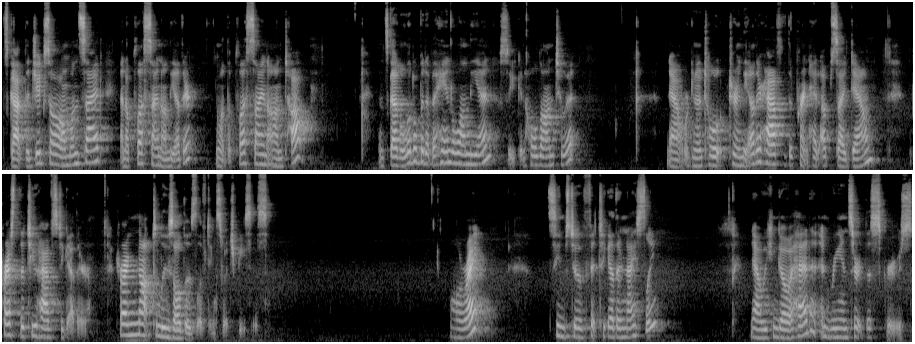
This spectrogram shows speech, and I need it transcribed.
It's got the jigsaw on one side and a plus sign on the other. You want the plus sign on top. It's got a little bit of a handle on the end, so you can hold on to it. Now we're going to turn the other half of the print head upside down, press the two halves together, trying not to lose all those lifting switch pieces. All right, seems to have fit together nicely. Now we can go ahead and reinsert the screws.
